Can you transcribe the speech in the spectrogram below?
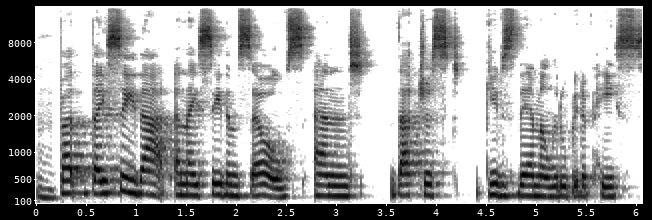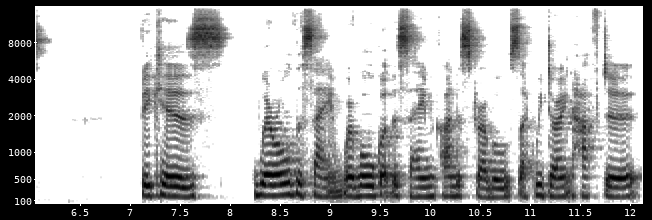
Mm-hmm. But they see that and they see themselves, and that just gives them a little bit of peace because we're all the same. We've all got the same kind of struggles. Like, we don't have to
